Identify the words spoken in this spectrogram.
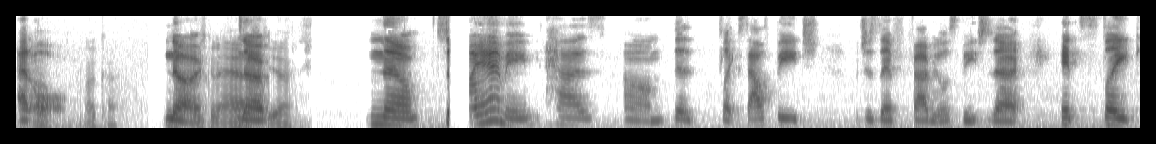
at Oh, all. Okay. No, I was gonna ask. no. Yeah. No. So Miami has um, the like South Beach, which is their fabulous beach. That it's like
